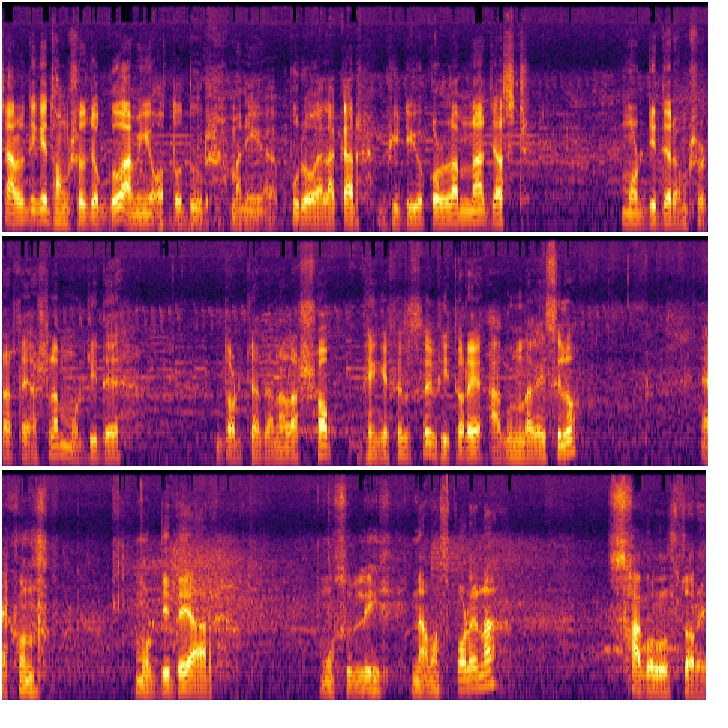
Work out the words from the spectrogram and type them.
চারদিকে ধ্বংসযোগ্য আমি অত দূর মানে পুরো এলাকার ভিডিও করলাম না, জাস্ট মসজিদের অংশটাতে আসলাম, মসজিদে দরজা, জানালা সব ভেঙে ফেলছে, ভিতরে আগুন লাগাইছিল। এখন মসজিদে আর মুসল্লি নামাজ পড়ে না, ছাগল চড়ে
